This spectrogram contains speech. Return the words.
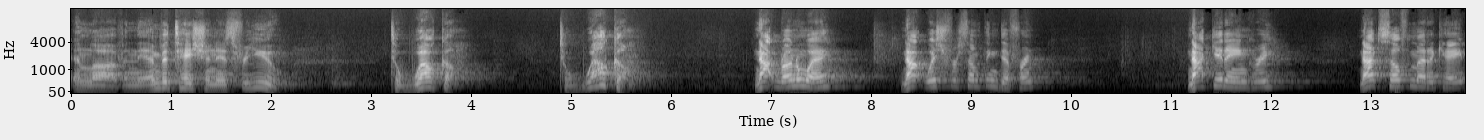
and love. And the invitation is for you to welcome to welcome, not run away, not wish for something different, not get angry, not self medicate,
